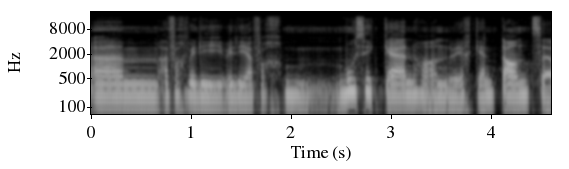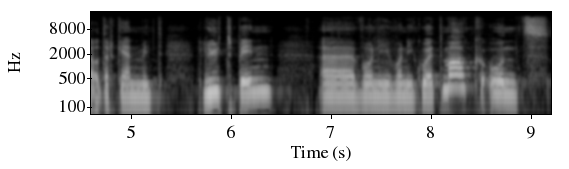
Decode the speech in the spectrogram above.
Ähm, einfach weil ich, weil ich einfach Musik gerne habe, weil ich gerne tanze oder gerne mit Leuten bin, äh, wo, ich, wo ich gut mag. Und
